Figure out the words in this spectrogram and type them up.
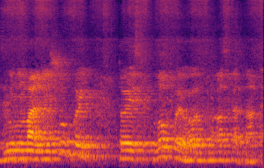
з мінімальною шубкою, тобто ловко його розкатати.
